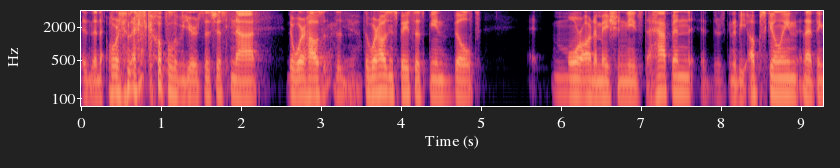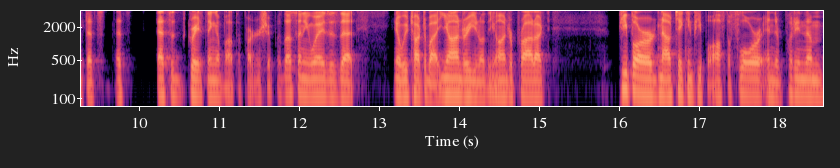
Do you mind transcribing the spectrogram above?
in the, over the next couple of years. It's just not the warehouse, the, yeah. the warehousing space that's being built. More automation needs to happen. There's going to be upskilling, and I think that's that's that's a great thing about the partnership with us. Anyways, is that you know we talked about Yonder, you know the Yonder product. People are now taking people off the floor and they're putting them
